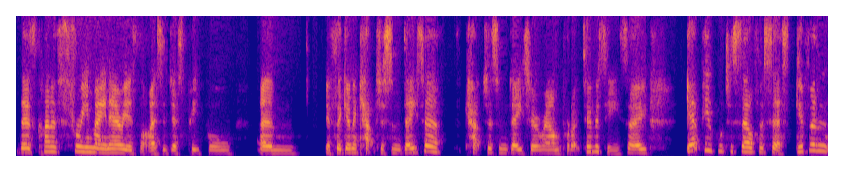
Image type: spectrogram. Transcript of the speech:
there's kind of three main areas that I suggest people, um, if they're going to capture some data, capture some data around productivity. So get people to self-assess. Given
